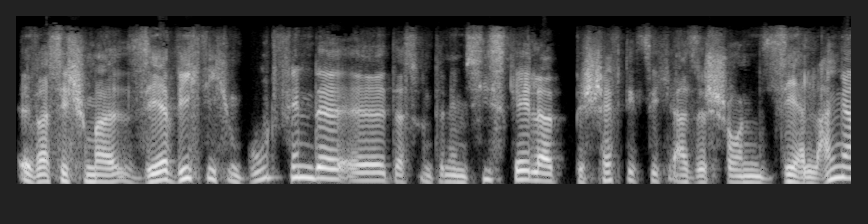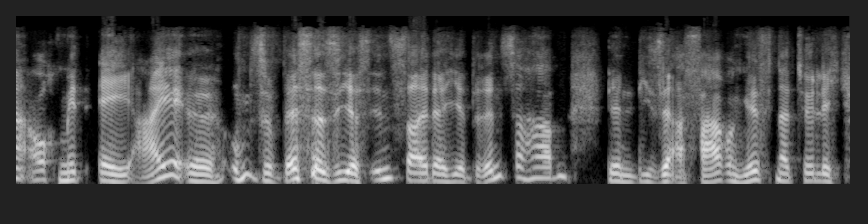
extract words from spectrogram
äh, was ich schon mal sehr wichtig und gut finde, äh, das Unternehmen C-Scaler beschäftigt sich also schon sehr lange auch mit AI. Äh, umso besser, Sie als Insider hier drin zu haben, denn diese Erfahrung hilft natürlich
